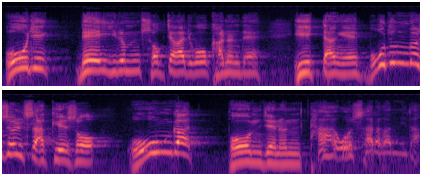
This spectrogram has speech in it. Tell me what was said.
오직 내 이름 석자 가지고 가는데 이 땅의 모든 것을 쌓기 위해서 온갖 범죄는 다 하고 살아갑니다.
